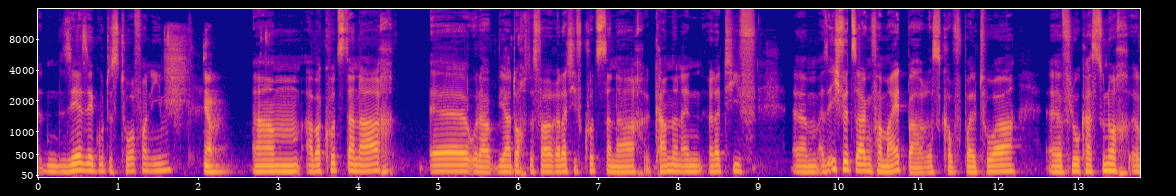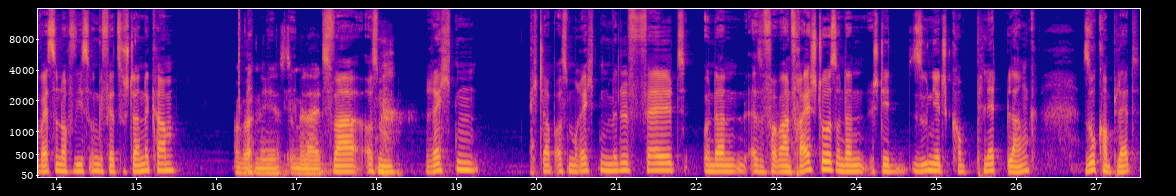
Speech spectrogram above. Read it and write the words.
ein sehr, sehr gutes Tor von ihm. Ja. Ähm, aber kurz danach, äh, oder ja doch, das war relativ kurz danach, kam dann ein relativ, ähm, also ich würde sagen, vermeidbares Kopfballtor. Äh, Flo, hast du noch, äh, weißt du noch, wie es ungefähr zustande kam? Oh Gott, nee, es tut mir leid. Es war aus dem rechten, ich glaube aus dem rechten Mittelfeld und dann, also war ein Freistoß und dann steht Sunic komplett blank, so komplett.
